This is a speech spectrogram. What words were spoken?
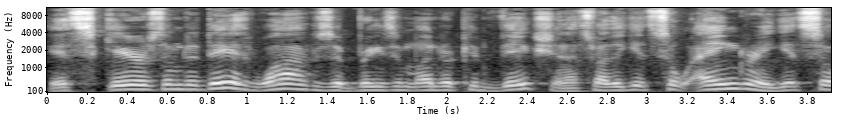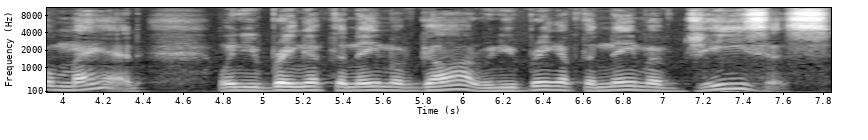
It scares them to death. Why? Because it brings them under conviction. That's why they get so angry and get so mad when you bring up the name of God, when you bring up the name of Jesus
